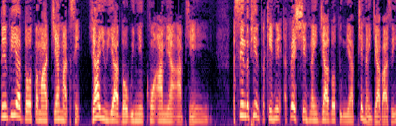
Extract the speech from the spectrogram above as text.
သင်သိရသောတမန်ကျမ်းမှတဆင့်ရယူရသောဝိညာဉ်ခွန်အားများအပြင်အစဉ်သဖြင့်သခင်နှင့်အသက်ရှင်နိုင်ကြသောသူများဖြစ်နိုင်ကြပါစေ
